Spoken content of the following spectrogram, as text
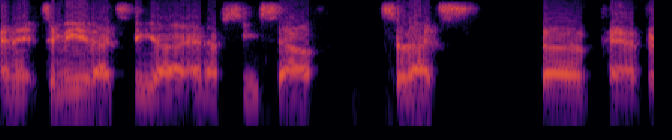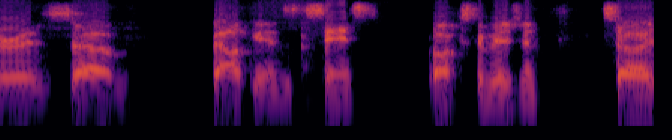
And it, to me, that's the uh, NFC South. So that's the Panthers, um, Falcons, Saints, Bucks division. So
